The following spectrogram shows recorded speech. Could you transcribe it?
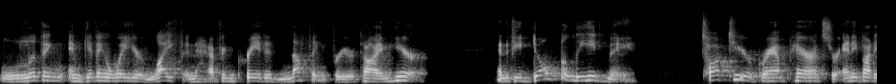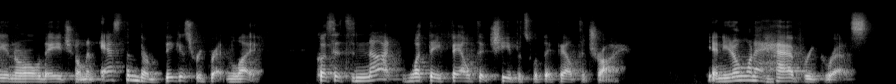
living and giving away your life and having created nothing for your time here. And if you don't believe me, talk to your grandparents or anybody in an old age home and ask them their biggest regret in life because it's not what they failed to achieve, it's what they failed to try. And you don't want to have regrets.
